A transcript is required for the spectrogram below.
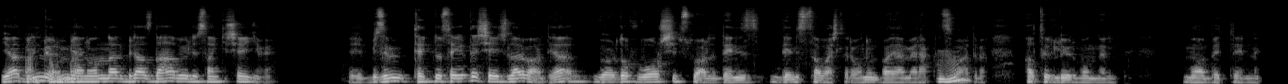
Ya bilmiyorum onlar- yani onlar biraz daha böyle sanki şey gibi. Ee, bizim Tekno Seyir'de şeyciler vardı ya. World of Warships vardı. Deniz deniz savaşları. Onun bayağı meraklısı Hı hı. vardı ben. Hatırlıyorum onların muhabbetlerini.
